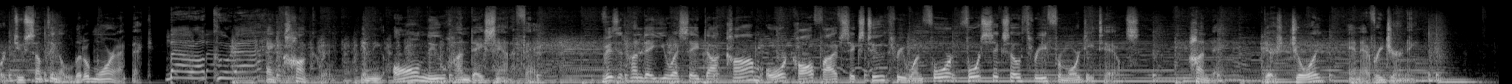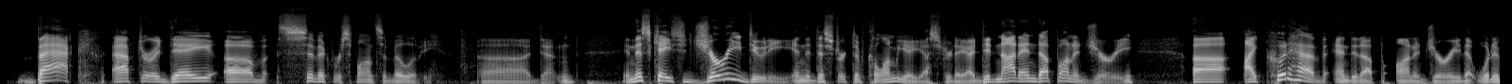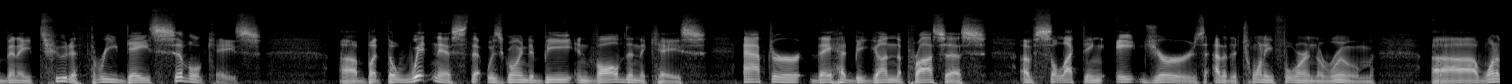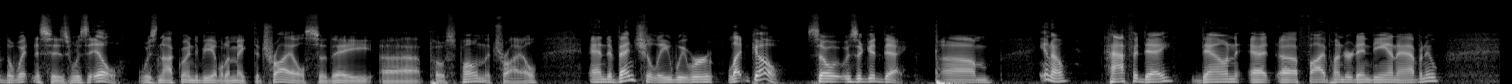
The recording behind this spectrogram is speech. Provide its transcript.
or do something a little more epic? And conquer it in the all-new Hyundai Santa Fe. Visit HyundaiUSA.com or call 562 for more details. Hyundai, there's joy in every journey. Back after a day of civic responsibility, uh, Denton. In this case, jury duty in the District of Columbia yesterday. I did not end up on a jury. Uh, I could have ended up on a jury that would have been a two to three day civil case. Uh, but the witness that was going to be involved in the case after they had begun the process of selecting eight jurors out of the 24 in the room, uh, one of the witnesses was ill, was not going to be able to make the trial, so they uh, postponed the trial. And eventually we were let go. So it was a good day. Um, you know, half a day down at uh, 500 Indiana Avenue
